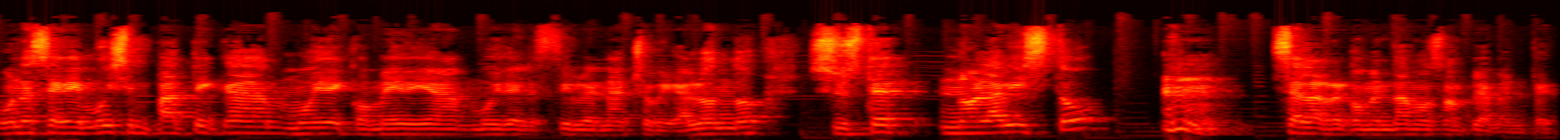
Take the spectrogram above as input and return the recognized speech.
Una serie muy simpática, muy de comedia, muy del estilo de Nacho Vigalondo. Si usted no la ha visto, se la recomendamos ampliamente.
